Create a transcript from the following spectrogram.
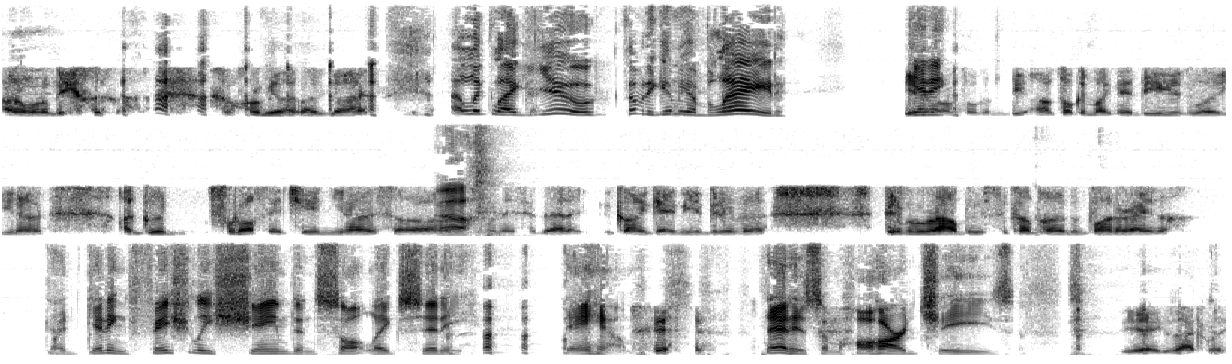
I don't want to be, I don't want to be like those guys." I look like you. Somebody give me a blade. Yeah, Getting- I'm talking. I'm talking like their beards were, you know, a good foot off their chin, you know. So Ugh. when they said that, it, kind of gave me a bit of a bit of a morale boost to come home and find a razor. God, getting facially shamed in Salt Lake City. Damn. That is some hard cheese. Yeah, exactly.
